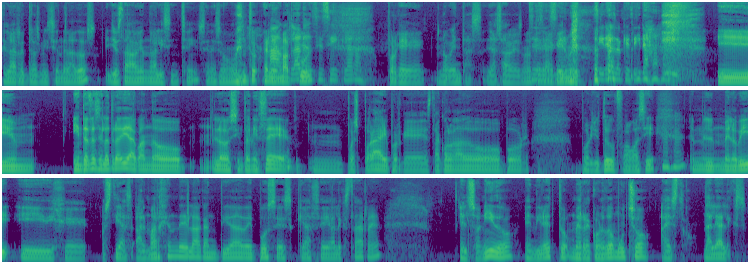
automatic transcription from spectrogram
en la retransmisión de la 2. Yo estaba viendo a Alice in Chains en ese momento, en el ah, Mad claro, Cool, sí, sí, claro. porque noventas, ya sabes, ¿no? Sí, Tenía sí, que sí. irme. Tira lo que tira. Y, y entonces el otro día cuando lo sintonicé, mm, pues por ahí, porque está colgado por, por YouTube o algo así, me lo vi y dije, hostias, al margen de la cantidad de poses que hace Alex Turner, el sonido en directo me recordó mucho a esto. Dale, Alex.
